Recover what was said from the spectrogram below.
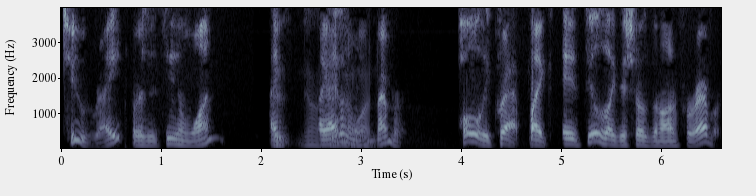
two, right? Or is it season one? I- no, Like I don't one. remember. Holy crap! Like it feels like this show's been on forever.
